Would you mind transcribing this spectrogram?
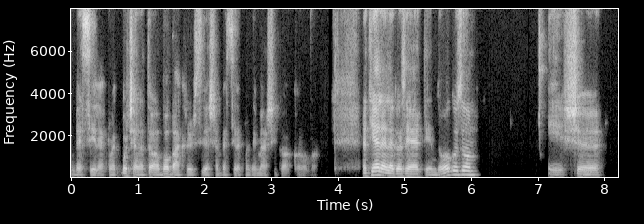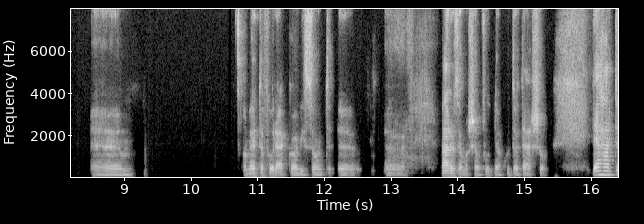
beszélek, majd bocsánat, a babákról is szívesen beszélek majd egy másik alkalommal. Hát jelenleg az eltén dolgozom, és a metaforákkal viszont párhuzamosan futnak kutatások. Tehát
